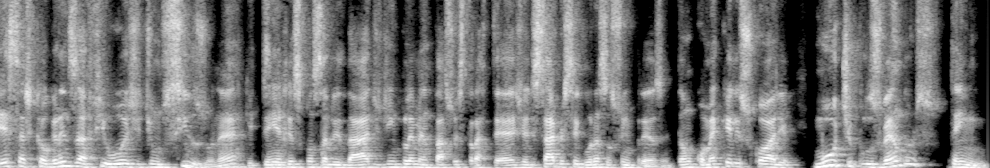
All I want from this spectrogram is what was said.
esse acho que é o grande desafio hoje de um CISO, né, que tem a responsabilidade de implementar sua estratégia de cibersegurança da sua empresa. Então, como é que ele escolhe múltiplos vendors? Tem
